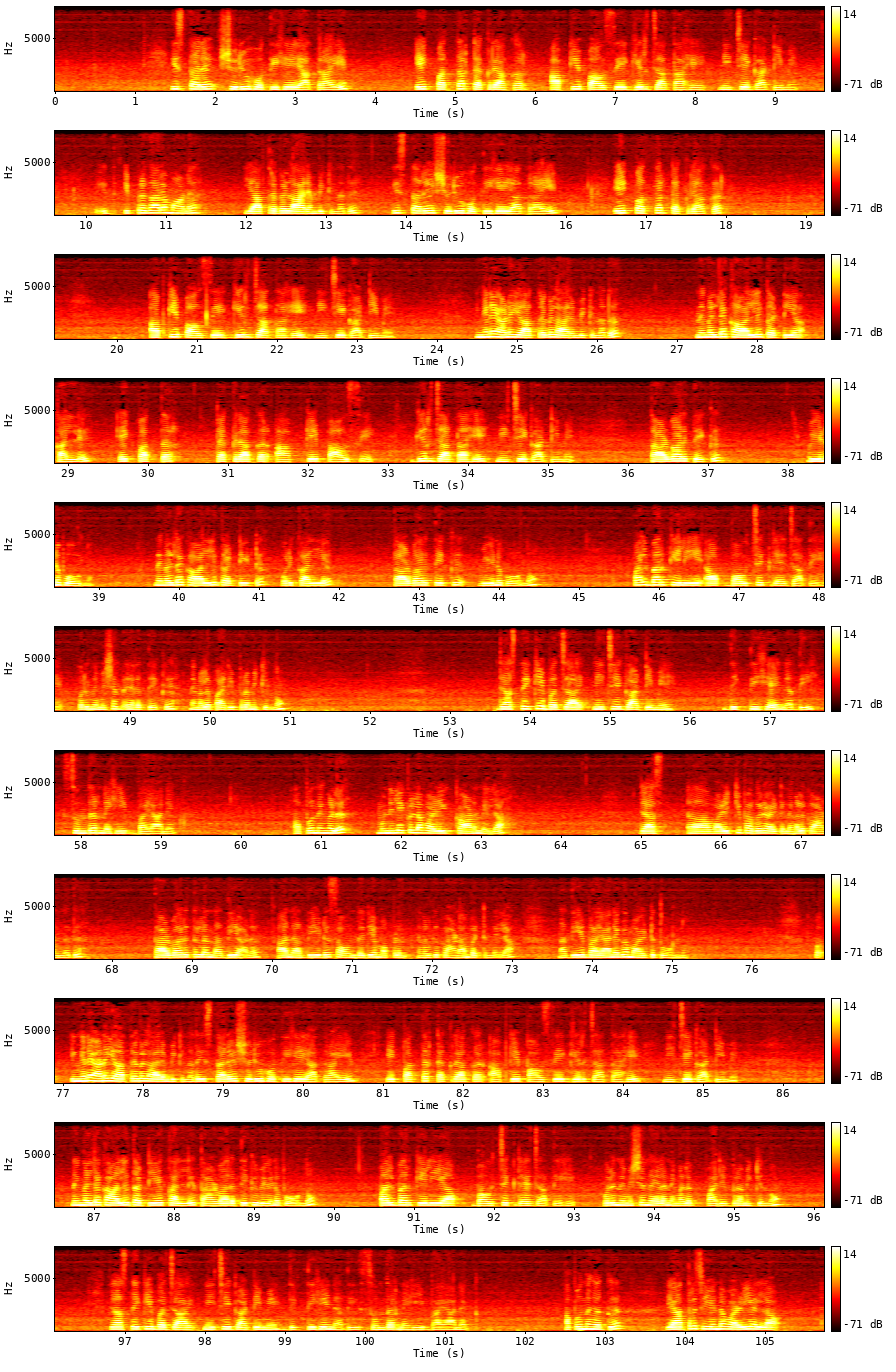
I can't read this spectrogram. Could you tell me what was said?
इस तरह शुरू होती है यात्राएं एक पत्थर टकराकर आपके पाव से गिर जाता है നീച്ചെ ഘാട്ടി में ഇപ്രകാരമാണ് യാത്രകൾ ആരംഭിക്കുന്നത് ഇസ് തര ശുരു ഹോത്തി ഹെ യാത്രയെ ഏക് പത്തർ ടക്രാക്കർ ആപ്കെ से ഗിർ ജാത്ത ഹെ നീച്ചെ ഘാട്ടി മേ ഇങ്ങനെയാണ് യാത്രകൾ ആരംഭിക്കുന്നത്. നിങ്ങളുടെ കാലിൽ തട്ടിയ കല്ല് ഏക് പത്തർ ടക്രാക്കർ ആപ്കെ പാവ് സെ ഗിർ ജാത്ത ഹെ നീച്ചെ ഘാട്ടി മേ താഴ്വാരത്തേക്ക് വീണു പോകുന്നു. നിങ്ങളുടെ കാലിൽ തട്ടിയിട്ട് ഒരു കല്ല് താഴ്വാരത്തേക്ക് വീണു പോകുന്നു. പൽ ബർക്കേലിയെ ലിയെ ആപ് ബൗച്ചക് രഹ ജാത്തെ ഒരു നിമിഷ നേരത്തേക്ക് നിങ്ങൾ പരിഭ്രമിക്കുന്നു. രാസ്തേക്ക് ബജായ് നീച്ചെ ഗാട്ടിമേ ദിക്തി ഹെ നദി സുന്ദർ നെഹി ഭയാനക്. അപ്പോൾ നിങ്ങൾ മുന്നിലേക്കുള്ള വഴി കാണുന്നില്ല. രാസ് വഴിക്ക് പകരമായിട്ട് നിങ്ങൾ കാണുന്നത് താഴ്വാരത്തുള്ള നദിയാണ്. ആ നദിയുടെ സൗന്ദര്യം അപ്പോൾ നിങ്ങൾക്ക് കാണാൻ പറ്റുന്നില്ല. നദിയെ ഭയാനകമായിട്ട് തോന്നുന്നു. ഇങ്ങനെയാണ് യാത്രകൾ ആരംഭിക്കുന്നത്. ഇസ് തര ശുരു ഹോത്തി ഹെ യാത്രയെ ഏക് പത്തർ ടക്രാക്കർ ആപ്കെ से ഗിർ ജാത്താ ഹെ നീച്ചെ ഘാട്ടി മേ നിങ്ങളുടെ കാലിൽ തട്ടിയ കല്ല് താഴ്വാരത്തേക്ക് വീണു പോകുന്നു. പൽ ബർക്കേലിയ ബൗച്ചക് രേ ജാത്തേഹെ ഒരു നിമിഷ നേരം നിങ്ങൾ പരിഭ്രമിക്കുന്നു. രാസ്തേക്കെ ബജായ് നീച്ചെ ഘാട്ടി മേ ദിക്തി ഹെ നദി സുന്ദർ നെഹി ഭയാനക്. അപ്പോൾ നിങ്ങൾക്ക് യാത്ര ചെയ്യേണ്ട വഴിയല്ല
